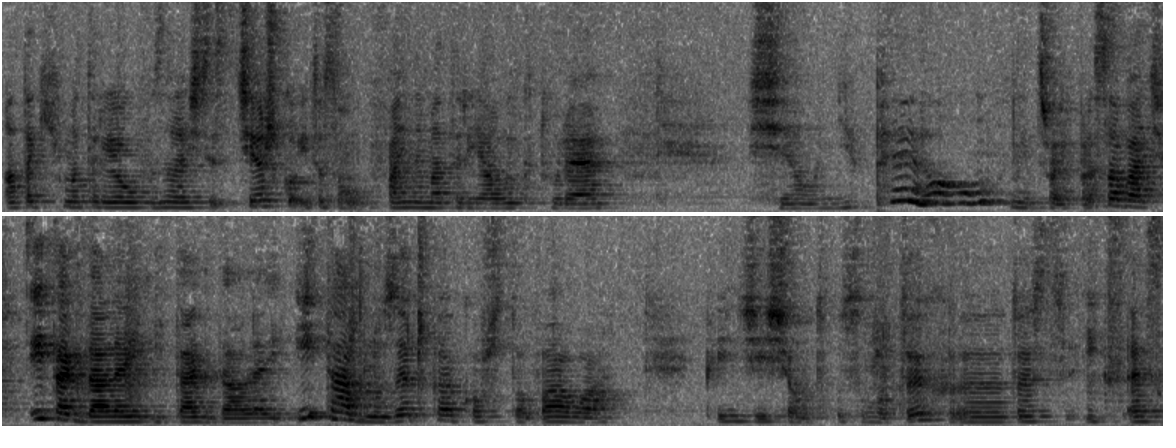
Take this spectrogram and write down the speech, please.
A takich materiałów znaleźć jest ciężko i to są fajne materiały, które się nie pylą, nie trzeba ich prasować i tak dalej, i tak dalej. I ta bluzeczka kosztowała 50 zł, to jest XS.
